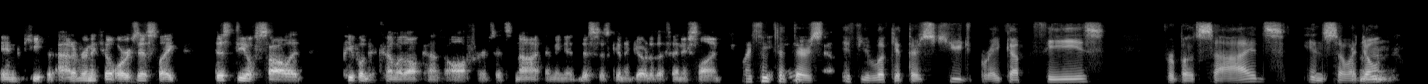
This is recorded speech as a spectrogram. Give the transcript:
and keep it out of Rentokil, or is this like this deal solid? People could come with all kinds of offers. It's not. I mean, it, this is going to go to the finish line. I think that there's, if you look at, there's huge breakup fees for both sides, and so I don't. Mm-hmm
